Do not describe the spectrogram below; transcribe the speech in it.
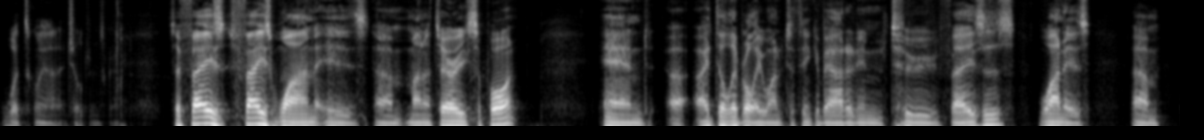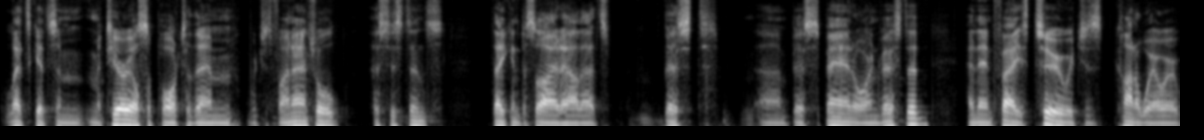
what's going on at Children's Ground? So phase phase one is um, monetary support, and uh, I deliberately wanted to think about it in two phases. One is um, let's get some material support to them, which is financial assistance. They can decide how that's best um, best spent or invested, and then phase two, which is kind of where we're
